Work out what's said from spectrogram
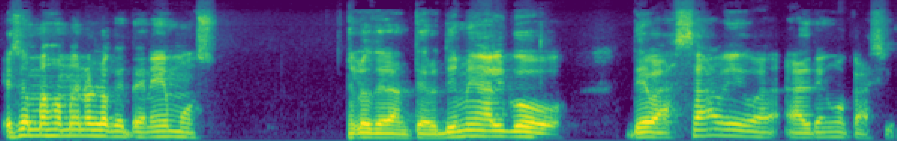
eso es más o menos lo que tenemos en los delanteros. Dime algo de Basabe o Adrián Ocasio.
